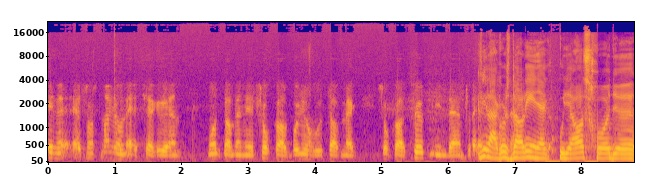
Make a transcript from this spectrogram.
én ezt most nagyon egyszerűen mondtam, ennél sokkal bonyolultabb, meg sokkal több mindent lehet. Világos, de a lényeg ugye az, hogy,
